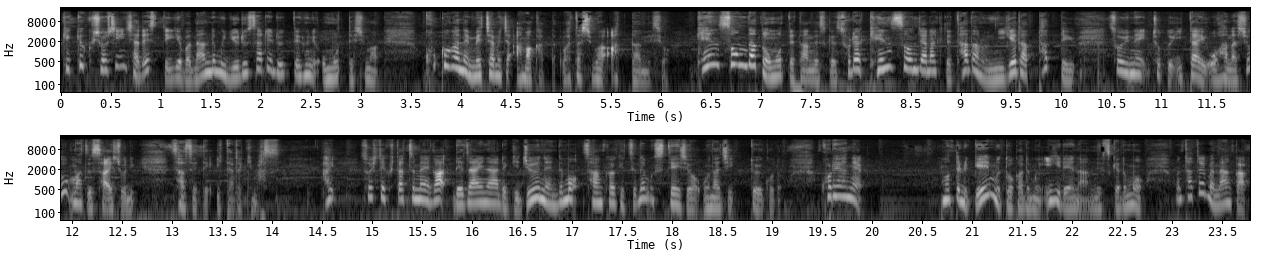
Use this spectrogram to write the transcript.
結局初心者ですって言えば何でも許されるっていうふうに思ってしまう。ここがねめちゃめちゃ甘かった。私はあったんですよ。謙遜だと思ってたんですけどそれは謙遜じゃなくてただの逃げだったっていうそういうねちょっと痛いお話をまず最初にさせていただきます。はい。そして2つ目がデザイナー歴10年でも3ヶ月でもステージは同じということ。これはね、持ってるゲームとかでもいい例なんですけども、例えばなんか、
